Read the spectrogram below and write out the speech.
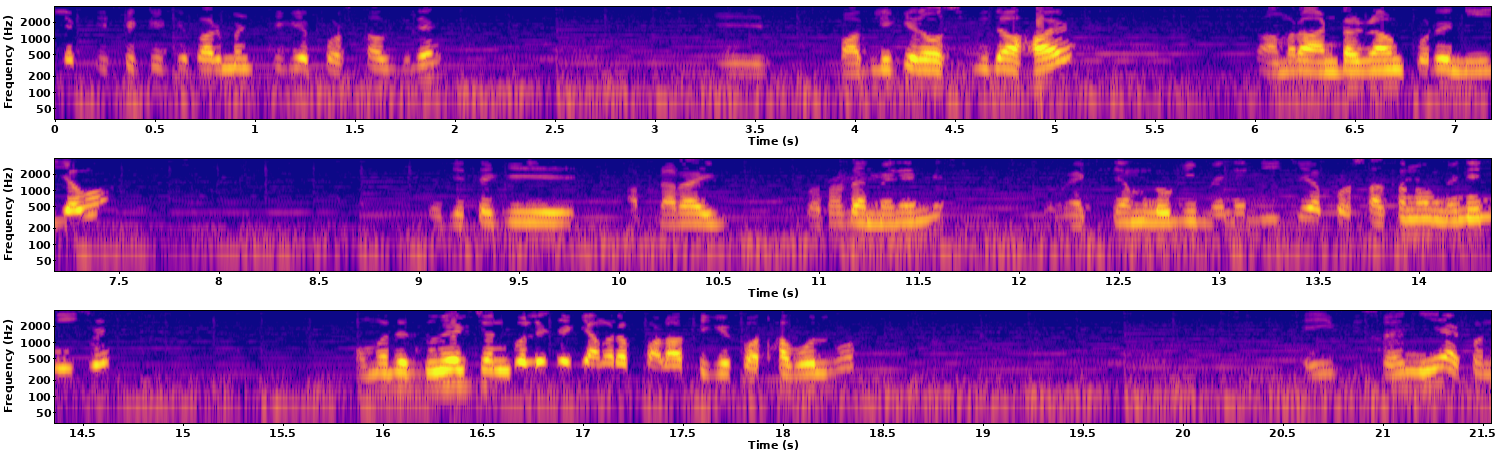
ইলেকট্রিসিটি ডিপার্টমেন্ট থেকে প্রস্তাব দিলেন। পাবলিকের অসুবিধা হয়, তো আমরা আন্ডারগ্রাউন্ড করে নিয়ে যাব। তো যেতে কি আপনারা এই কথাটা মেনে নিন। ম্যাক্সিমাম লোকই মেনে নিয়েছে আর প্রশাসনও মেনে নিয়েছে। আমাদের দু একজন বলেছে কি, আমরা পাড়া থেকে কথা বলব। এই বিষয় নিয়ে এখন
